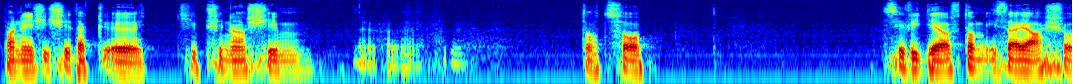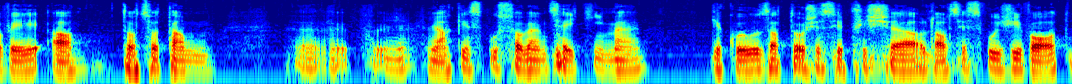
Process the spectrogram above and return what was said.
Pane Ježíši, tak eh, ti přináším eh, to, co si viděl v tom Izajášovi a to, co tam nějakým způsobem cítíme. Děkuji za to, že jsi přišel, dal si svůj život,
